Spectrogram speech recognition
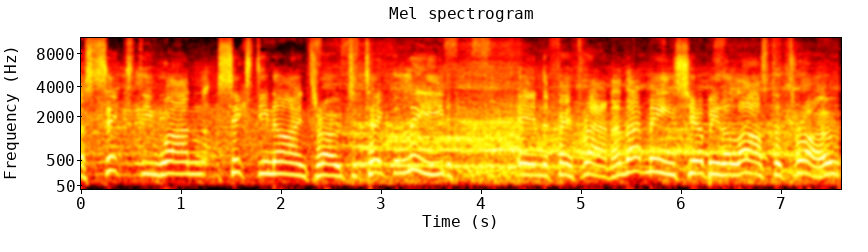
a 61.69 throw to take the lead in the fifth round. And that means she'll be the last to throw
